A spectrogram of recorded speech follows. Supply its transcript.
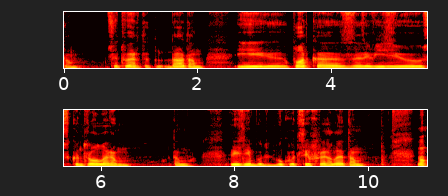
там четверте, да, там, і платка з ревізією з контролером. Там різні будуть букви, цифри, але там. Ну,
